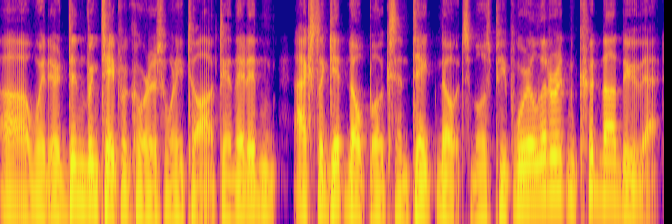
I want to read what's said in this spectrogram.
uh, when, or didn't bring tape recorders when he talked, and they didn't actually get notebooks and take notes. Most people were illiterate and could not do that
